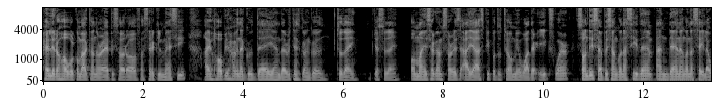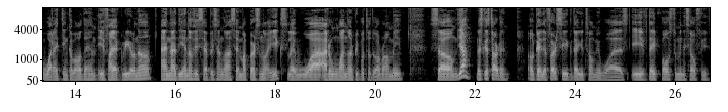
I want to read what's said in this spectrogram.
Hey, little ho, welcome back to another episode of Aesthetically Messy. I hope you're having a good day and everything's going good today, just today. On my Instagram stories, I asked people to tell me what their icks were. So on this episode, I'm gonna see them and then I'm gonna say like what I think about them, if I agree or not. And at the end of this episode, I'm gonna say my personal icks, like what I don't want other people to do around me. So yeah, let's get started. Okay, the first ick that you told me was if they post too many selfies.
